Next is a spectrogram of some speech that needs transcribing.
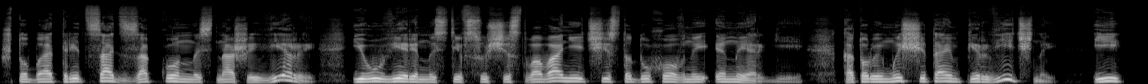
чтобы отрицать законность нашей веры и уверенности в существовании чисто духовной энергии, которую мы считаем первичной и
